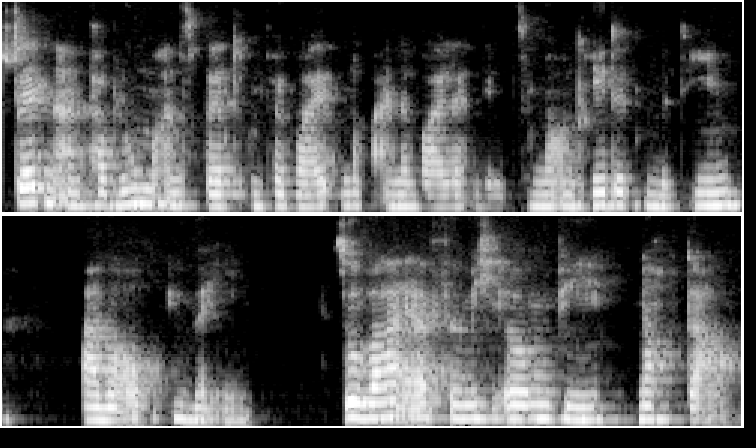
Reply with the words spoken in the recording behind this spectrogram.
stellten ein paar Blumen ans Bett und verweilten noch eine Weile in dem Zimmer und redeten mit ihm, aber auch über ihn. So war er für mich irgendwie noch da.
